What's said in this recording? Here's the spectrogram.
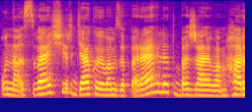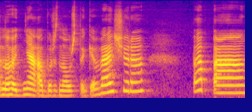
У нас вечір. Дякую вам за перегляд. Бажаю вам гарного дня або ж знову ж таки вечора. Па-па!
